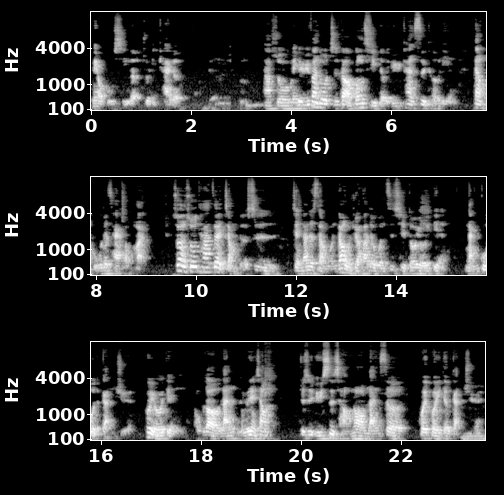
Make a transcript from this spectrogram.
没有呼吸了，就离开了。嗯，他说每个鱼贩都知道，弓起的鱼看似可怜，但活的才好卖。虽然说他在讲的是简单的散文，但我觉得他的文字其实都有一点难过的感觉，会有一点。我不知道蓝有点像，就是鱼市场那种蓝色灰灰的感觉，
